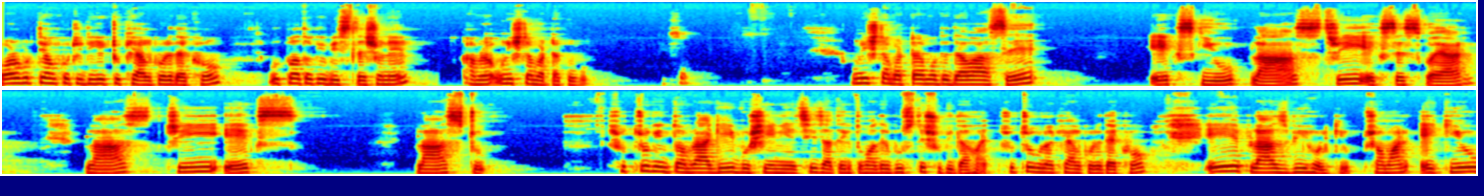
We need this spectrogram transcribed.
পরবর্তী অঙ্কটির দিকে একটু খেয়াল করে দেখো। উৎপাদকের বিশ্লেষণে আমরা উনিশ নাম্বারটা করব। উনিশ নাম্বারটার মধ্যে দেওয়া আছে X cube plus three X square plus three X plus two. সূত্র কিন্তু আমরা আগেই বসিয়ে নিয়েছি যাতে তোমাদের বুঝতে সুবিধা হয়। সূত্রগুলো খেয়াল করে দেখো। A plus B whole cube সমান A cube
